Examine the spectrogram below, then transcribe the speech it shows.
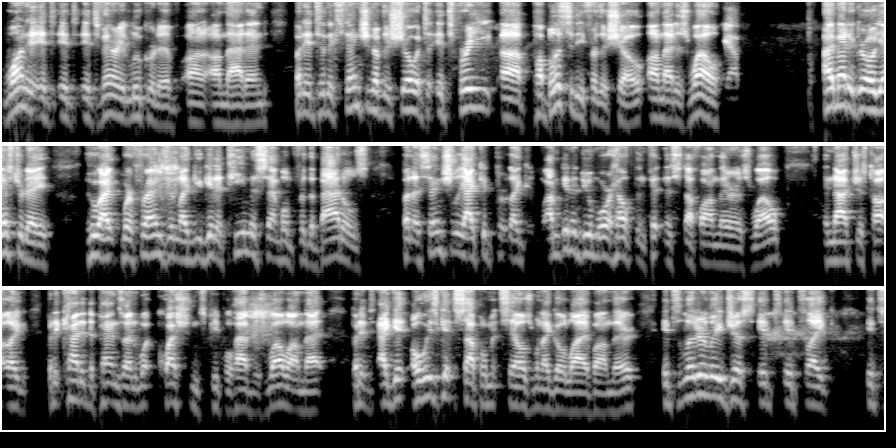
One, it, it it's very lucrative on on that end, but it's an extension of the show. It's it's free uh, publicity for the show on that as well. Yep. I met a girl yesterday who I we're friends and like you get a team assembled for the battles. But essentially, I could like I'm going to do more health and fitness stuff on there as well, and not just talk like. But it kind of depends on what questions people have as well on that but it, I get always get supplement sales when I go live on there. It's literally just it's it's like it's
